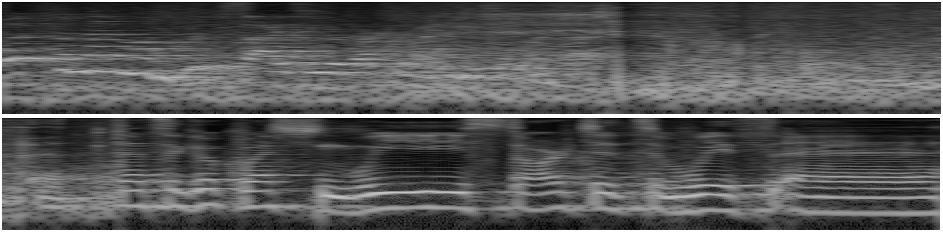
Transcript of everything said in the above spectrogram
what's the minimum group size you would recommend using with that? That's a good question. We started with uh,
